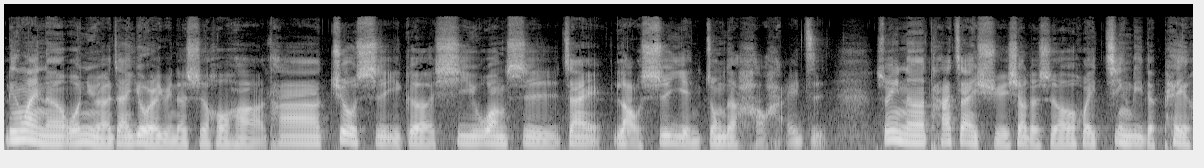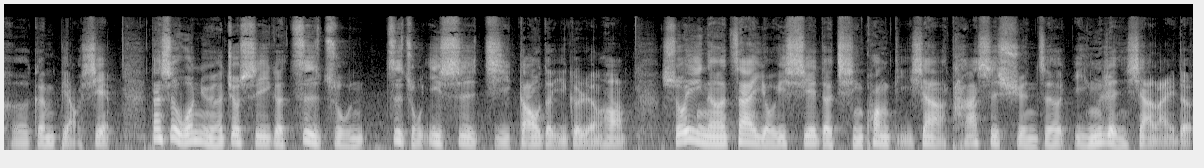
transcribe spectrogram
另外呢，我女儿在幼儿园的时候哈，她就是一个希望是在老师眼中的好孩子。所以呢，他在学校的时候会尽力的配合跟表现，但是我女儿就是一个自主自主意识极高的一个人哈，所以呢，在有一些的情况底下，他是选择隐忍下来的，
